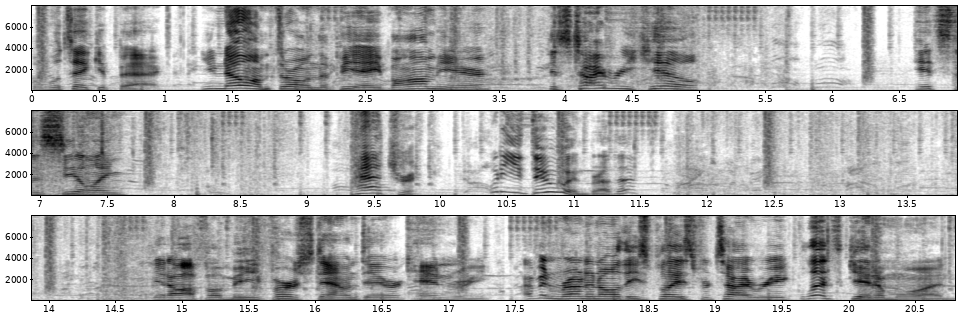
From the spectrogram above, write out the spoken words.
but we'll take it back. You know I'm throwing the PA bomb here, because Tyreek Hill hits the ceiling. Patrick, what are you doing, brother? Get off of me. First down, Derrick Henry. I've been running all these plays for Tyreek. Let's get him one.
